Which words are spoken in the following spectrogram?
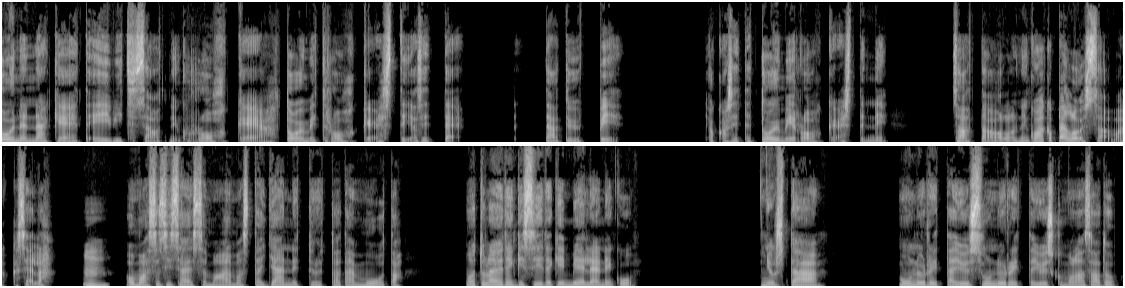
toinen näkee, että ei vitsi, sä oot niinku rohkea ja toimit rohkeasti ja sitten tämä tyyppi, joka sitten toimii rohkeasti, niin saattaa olla niinku aika peloissaan vaikka siellä hmm. omassa sisäisessä maailmassa tai jännittynyt tai jotain muuta. Mulla tulee jotenkin siitäkin mieleen niinku just tämä mun yrittäjyys, sun yrittäjyys, kun me ollaan saatu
